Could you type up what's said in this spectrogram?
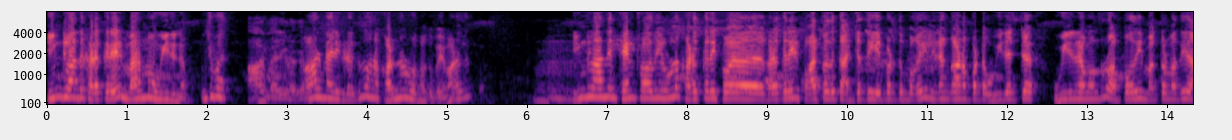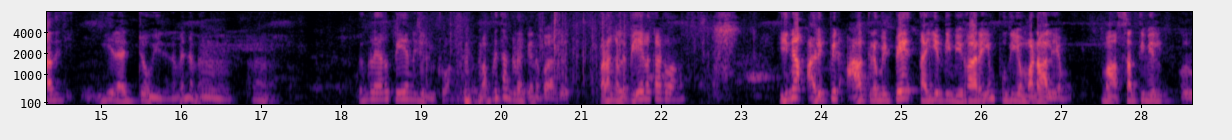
இங்கிலாந்து கடற்கரையில் மர்ம உயிரினம். இங்க பாரு. ஆள் மாதிரி கிடக்கு. ஆள் மாறி கிடக்குது. ஆனா கண்ணுருவ பார்க்க பயமானது ம் இங்கிலாந்தின் கென்ட் பகுதியில் உள்ள கடற்கரை கடற்கரையில் பார்ப்பதற்கு அச்சத்தை ஏற்படுத்தும் வகையில் இனங்காணப்பட்ட உயிரற்ற உயிரினம் ஒன்று. அப்பகுதியில் மக்கள் மத்தியில் அது உயிரற்ற உயிரினம். என்ன. எங்களையாக பேயன்னு சொல்லி விட்டுருவாங்க அப்படித்தான் கிடக்கு என்ன பாக்கு படங்கள்ல பேயில காட்டுவாங்க. இன அழிப்பின் ஆக்கிரமிப்பே தையட்டி விகாரையும் புதிய மடாலயமும் மா சத்திவேல் ஒரு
